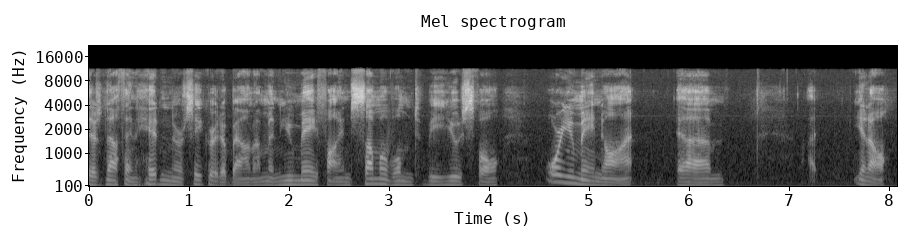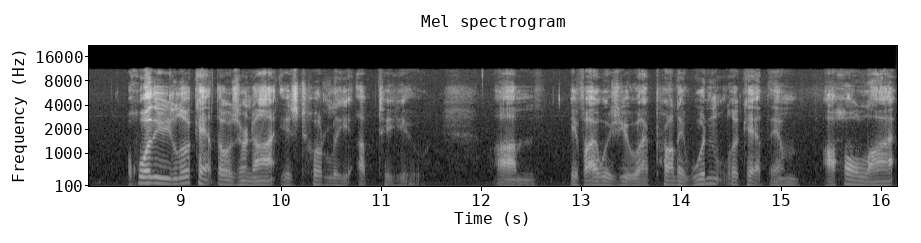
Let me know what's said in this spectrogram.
there's nothing hidden or secret about them and you may find some of them to be useful or you may not. Um, you know whether you look at those or not is totally up to you. Um, if I was you I probably wouldn't look at them a whole lot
